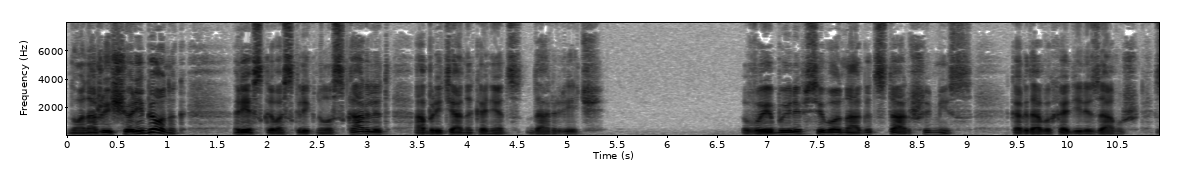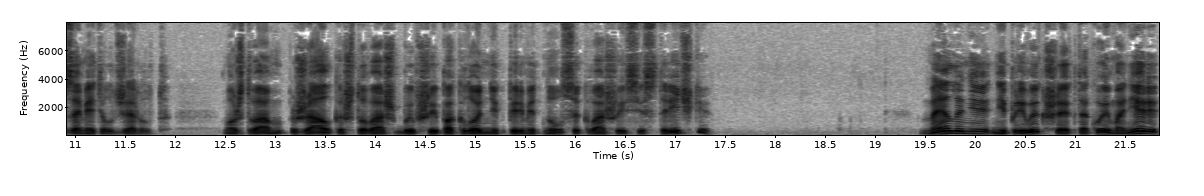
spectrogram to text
Но она же еще ребенок!» — резко воскликнула Скарлетт, обретя, наконец, дар речи. «Вы были всего на год старше, мисс, когда выходили замуж», — заметил Джеральд. «Может, вам жалко, что ваш бывший поклонник переметнулся к вашей сестричке?» Мелани, не привыкшая к такой манере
